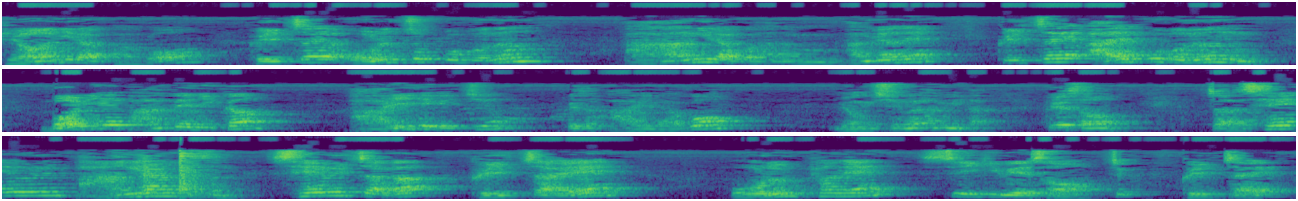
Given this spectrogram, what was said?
변이라고 하고 글자의 오른쪽 부분은 방이라고 하는 반면에 글자의 아랫부분은 머리의 반대니까 발이 되겠지요. 그래서 발이라고 명칭을 합니다. 그래서 자, 세을방이라는 것은 세을자가 글자의 오른편에 쓰이기 위해서, 즉 글자의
